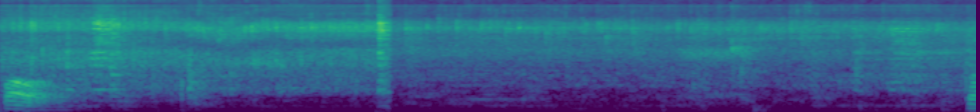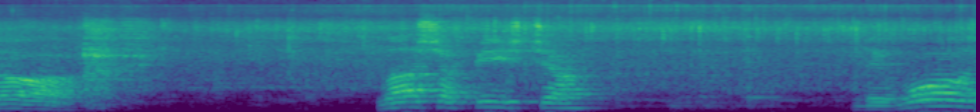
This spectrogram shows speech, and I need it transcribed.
Пауза. Так. Наша піща. Де волос.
